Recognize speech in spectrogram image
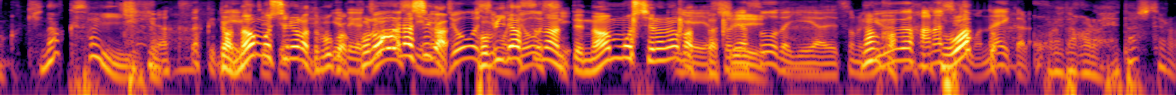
ななんかきな臭い気な臭く何も知らなかった。僕はいやこの話が飛び出すなんて何も知らなかいやいやったしそりゃそうだ。いやその言う話でもないから。これだから下手したら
